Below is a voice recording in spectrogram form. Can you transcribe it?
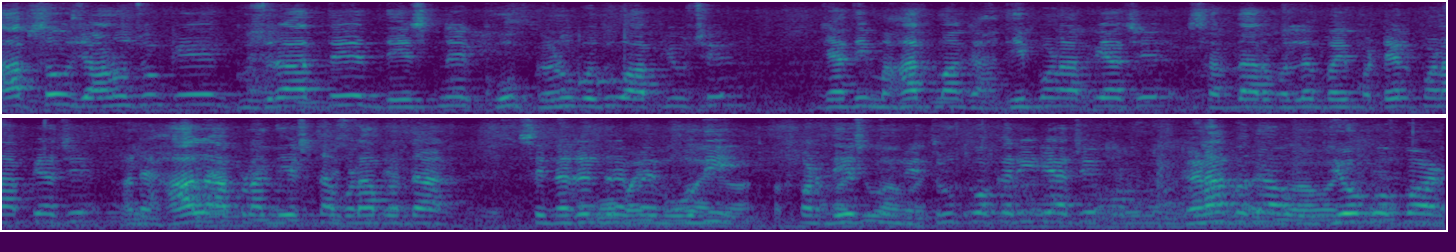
આપ સૌ જાણો છો કે ગુજરાતે દેશને ખૂબ ઘણું બધું આપ્યું છે. જ્યાંથી મહાત્મા ગાંધી પણ આપ્યા છે સરદાર વલ્લભભાઈ પટેલ પણ આપ્યા છે અને હાલ આપણા દેશના વડાપ્રધાન શ્રી નરેન્દ્રભાઈ મોદી પણ દેશનું નેતૃત્વ કરી રહ્યા છે. ઘણા બધા ઉદ્યોગો પણ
